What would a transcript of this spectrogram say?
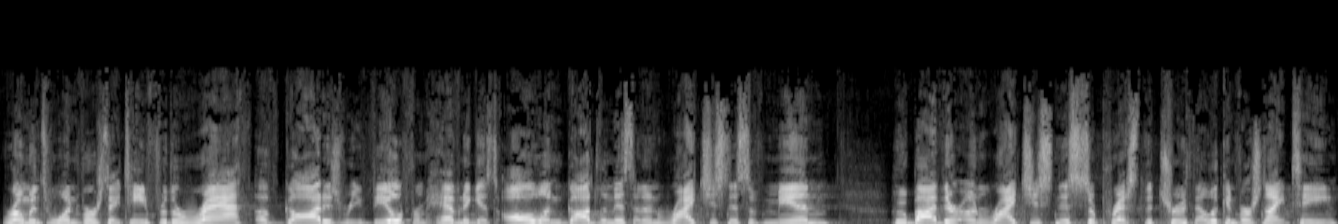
Romans 1, verse 18. For the wrath of God is revealed from heaven against all ungodliness and unrighteousness of men who by their unrighteousness suppress the truth. Now look in verse 19.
